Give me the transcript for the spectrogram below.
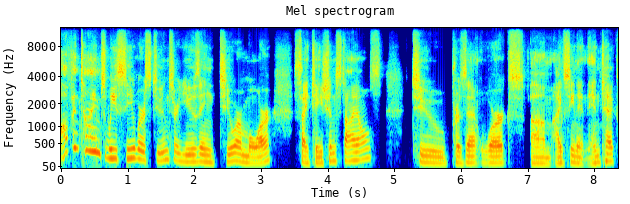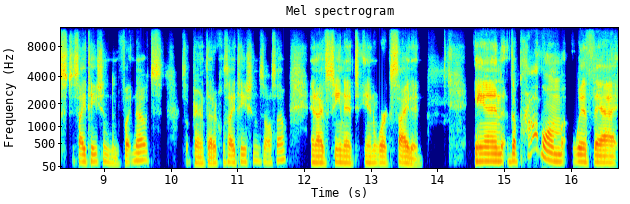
oftentimes we see where students are using two or more citation styles to present works. Um, I've seen it in in-text citations and footnotes, so parenthetical citations also, and I've seen it in works cited. And the problem with that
